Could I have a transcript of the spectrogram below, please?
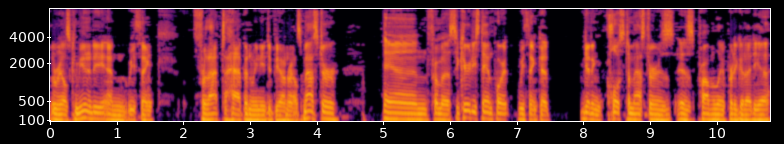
the Rails community, and we think for that to happen, we need to be on Rails Master. And from a security standpoint, we think that getting close to master is is probably a pretty good idea.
